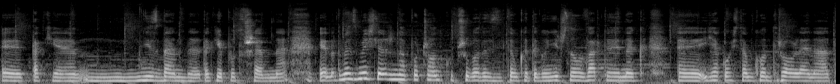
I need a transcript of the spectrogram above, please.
e, takie mm, niezbędne, takie potrzebne. E, Natomiast myślę, że na początku przygody z dietą ketogeniczną warto jednak jakąś tam kontrolę nad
